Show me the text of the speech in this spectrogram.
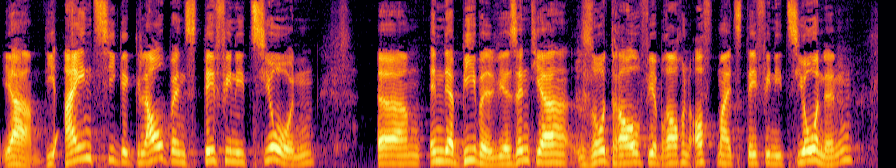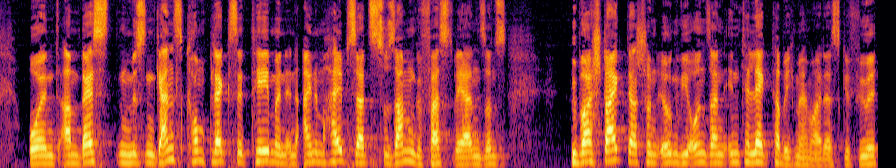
ja, die einzige Glaubensdefinition ähm, in der Bibel. Wir sind ja so drauf, wir brauchen oftmals Definitionen. Und am besten müssen ganz komplexe Themen in einem Halbsatz zusammengefasst werden, sonst übersteigt das schon irgendwie unseren Intellekt, habe ich manchmal das Gefühl.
